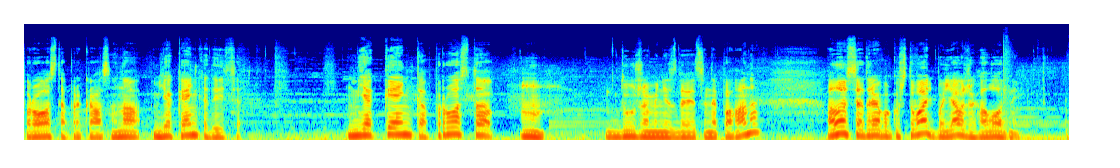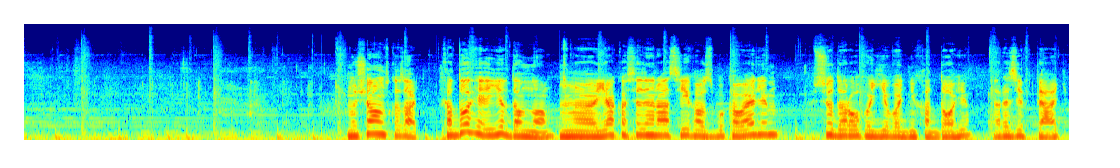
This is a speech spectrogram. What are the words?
просто прекрасна. Вона м'якенька, дивіться. М'якенька, просто м, дуже, мені здається, непогана. Але все треба куштувати, бо я вже голодний. Ну що вам сказати? Хот-доги я їв давно. Е, Якось один раз їхав з Буковелі, всю дорогу їв одні хот-доги, разів 5.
